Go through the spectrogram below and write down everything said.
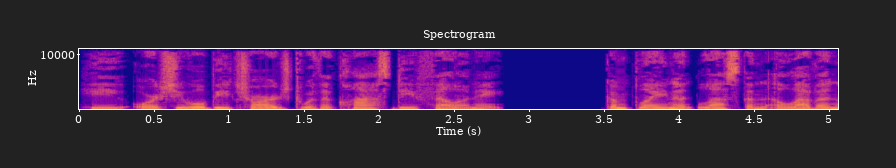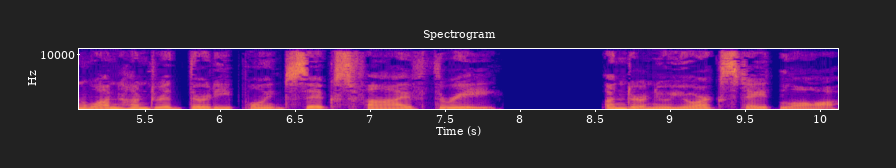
he or she will be charged with a Class D felony. Complainant less than 11 130.653. Under New York state law,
